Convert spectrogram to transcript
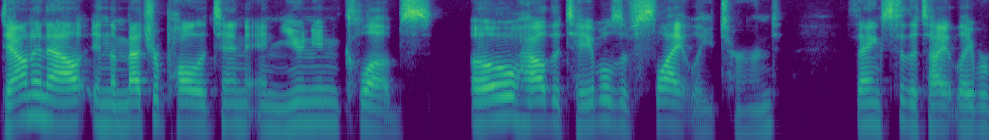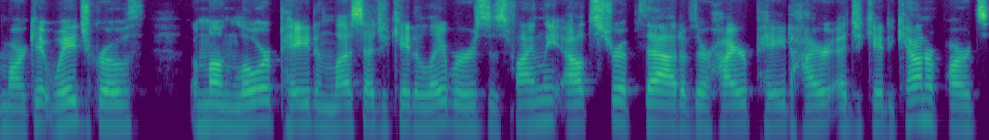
Down and out in the metropolitan and union clubs. Oh, how the tables have slightly turned. Thanks to the tight labor market, wage growth among lower paid and less educated laborers has finally outstripped that of their higher paid, higher educated counterparts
